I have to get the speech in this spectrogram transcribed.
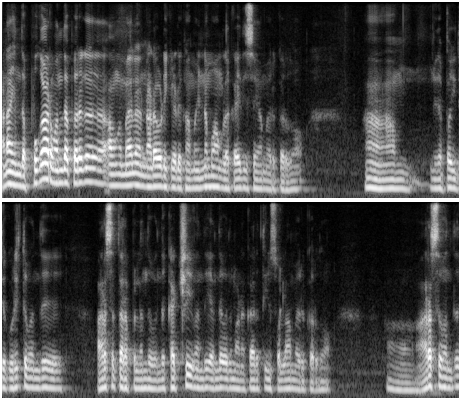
ஆனால் இந்த புகார் வந்த பிறகு அவங்க மேலே நடவடிக்கை எடுக்காமல் இன்னமும் அவங்கள கைது செய்யாமல் இருக்கிறதும் இதை இப்போ இது குறித்து வந்து அரசு தரப்புலேருந்து வந்து கட்சி வந்து எந்த விதமான கருத்தையும் சொல்லாமல் இருக்கிறதும் அரசு வந்து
